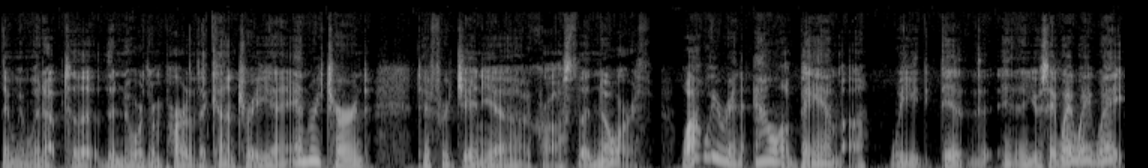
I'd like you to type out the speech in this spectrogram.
then we went up to the, the northern part of the country and returned to Virginia across the north. While we were in Alabama, we did, and you say, wait, wait, wait,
